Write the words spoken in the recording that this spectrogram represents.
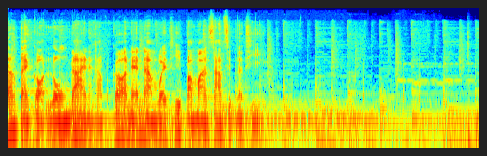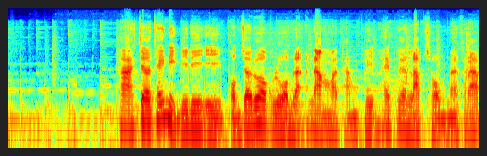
ตั้งแต่ก่อนลงได้นะครับ ก็แนะนำไว้ที่ประมาณ 30 นาที หากเจอเทคนิคดีๆ อีก ผมจะรวบรวมและนำมาทำคลิปให้เพื่อนรับชมนะครับ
